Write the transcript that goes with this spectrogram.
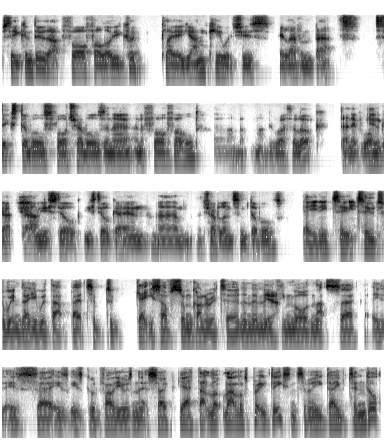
So you can do that fourfold, or you could play a Yankee, which is 11 bets, six doubles, four trebles, and a, and a fourfold. Uh, that might be worth a look. Then if one yeah. goes down, you still you still get in um, a treble and some doubles. Yeah, you need two two to win, don't you, with that bet to, to get yourself some kind of return, and then anything yeah. more than that's uh, is is, uh, is is good value, isn't it? So yeah, that look that looks pretty decent to me, Dave Tindall.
